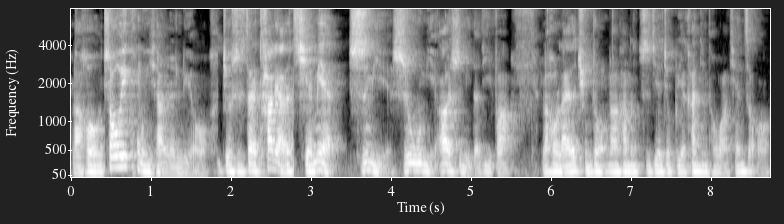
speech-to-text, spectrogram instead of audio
然后稍微控一下人流，就是在他俩的前面十米、十五米、二十米的地方，然后来的群众让他们直接就别看镜头往前走，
